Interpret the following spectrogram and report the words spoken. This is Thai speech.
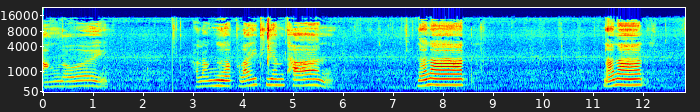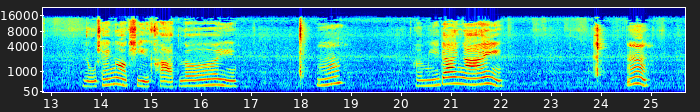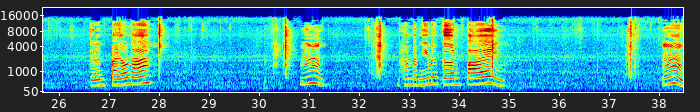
พังเลยพลังเหงือกไร้เทียมทานนานาดนานาดหนูใช้เหงือกฉีกขาดเลยหืมทำนี้ได้ไง อืม เกินไปแล้วนะ อืม ทำแบบนี้มันเกินไป อืม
